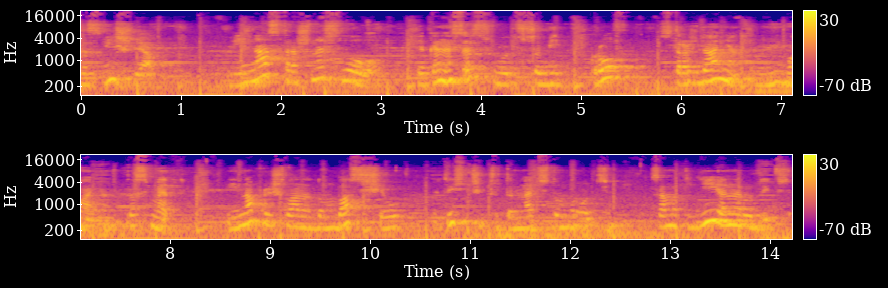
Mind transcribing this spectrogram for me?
За свій шлях. Війна страшне слово, яке несе в собі кров, страждання, руйнування та смерть. Війна прийшла на Донбас ще у 2014 році. Саме тоді я народився.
